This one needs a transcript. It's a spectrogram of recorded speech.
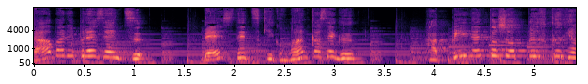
ターバリプレゼンツベースで月5万稼ぐハッピーネットショップ副業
